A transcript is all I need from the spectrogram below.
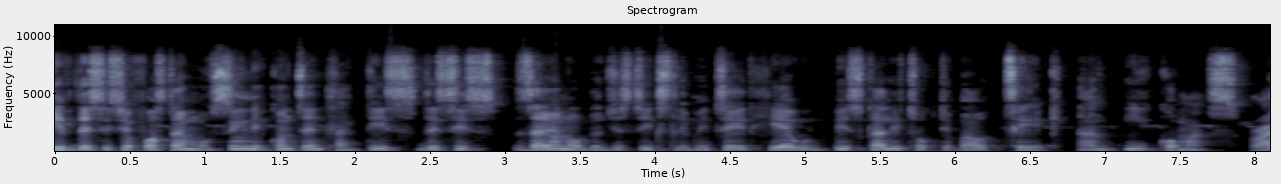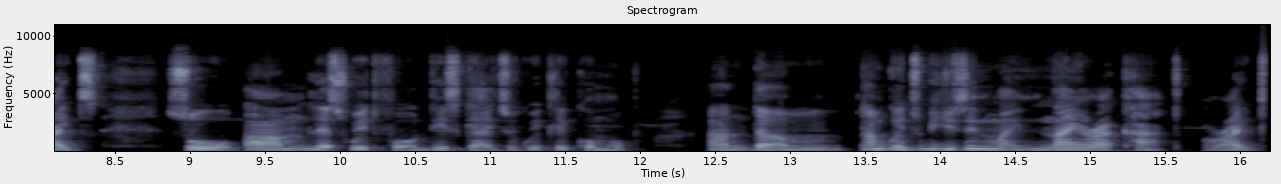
if this is your first time of seeing a content like this this is zion hub logistics limited here we basically talked about tech and e-commerce right? So um let's wait for this guy to quickly come up. And um i'm going to be using my naira card all right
